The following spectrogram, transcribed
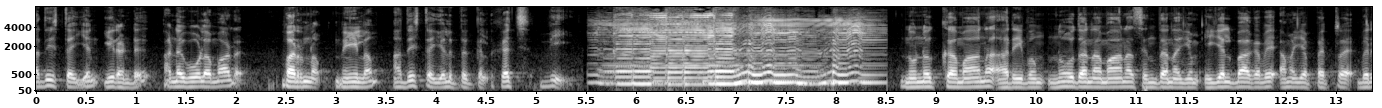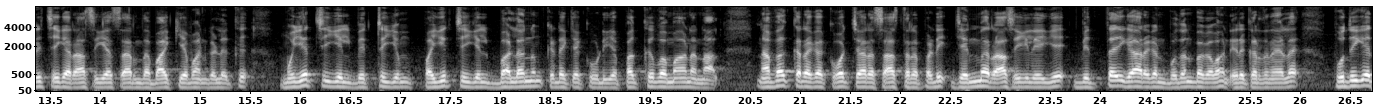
அதிர்ஷ்ட எண் இரண்டு அனுகூலமான வர்ணம் நீளம் அதிர்ஷ்ட எழுத்துக்கள் ஹெச் வி நுணுக்கமான அறிவும் நூதனமான சிந்தனையும் இயல்பாகவே அமையப்பெற்ற விருச்சிக ராசியை சார்ந்த பாக்கியவான்களுக்கு முயற்சியில் வெற்றியும் பயிற்சியில் பலனும் கிடைக்கக்கூடிய பக்குவமான நாள். நவக்கிரக கோச்சார சாஸ்திரப்படி ஜென்ம ராசியிலேயே வித்தைகாரகன் புதன் பகவான் இருக்கிறதுனால புதிய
